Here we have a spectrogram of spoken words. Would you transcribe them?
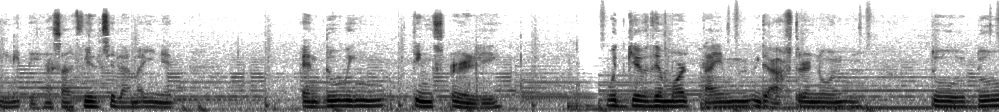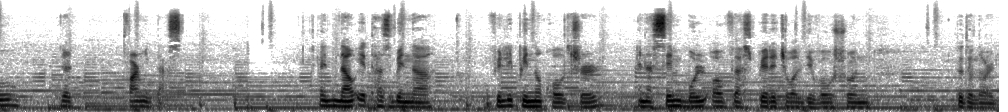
init eh. Nasa field sila mainit. And doing things early would give them more time in the afternoon to do their farming task and now it has been a Filipino culture and a symbol of the spiritual devotion to the Lord.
